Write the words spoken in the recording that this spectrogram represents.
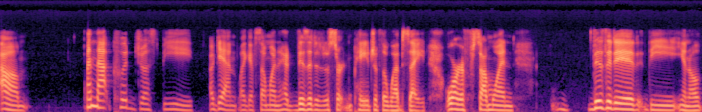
Um, and that could just be again, like if someone had visited a certain page of the website or if someone visited the, you know,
